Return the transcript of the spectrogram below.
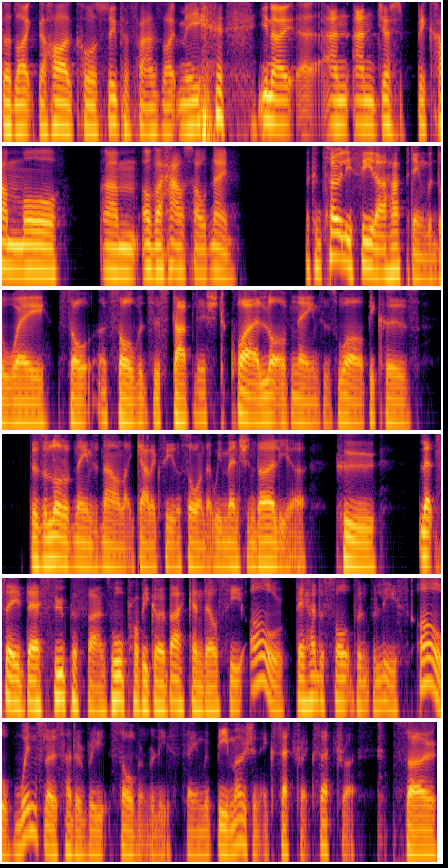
the like the hardcore super fans like me you know uh, and and just become more um of a household name I can totally see that happening with the way Sol- uh, Soulvent's established quite a lot of names as well, because there's a lot of names now, like Galaxy and so on, that we mentioned earlier, who, let's say they're super fans, will probably go back and they'll see, oh, they had a Soulvent release. Oh, Winslow's had a re- Soulvent release, same with B Motion, etc., etc. So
